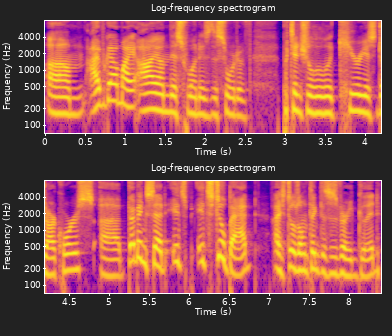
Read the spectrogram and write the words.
Um, I've got my eye on this one as the sort of potentially curious dark horse. Uh, that being said, it's it's still bad. I still don't think this is very good.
